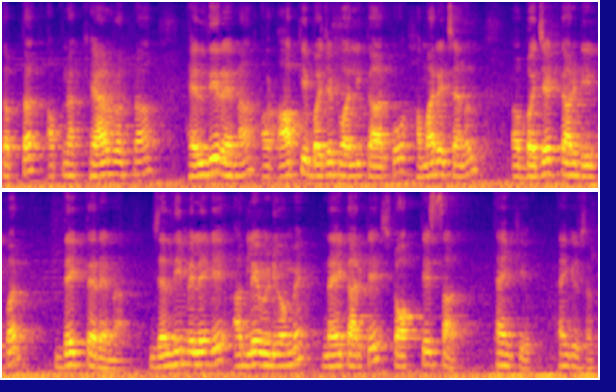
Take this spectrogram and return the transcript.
तब तक अपना ख्याल रखना हेल्दी रहना और आपकी बजट वाली कार को हमारे चैनल बजट कार डील पर देखते रहना। जल्दी मिलेंगे अगले वीडियो में नए कार के स्टॉक के साथ। Thank you thank you sir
